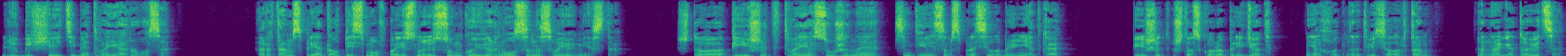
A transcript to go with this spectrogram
Любящая тебя твоя роза». Артам спрятал письмо в поясную сумку и вернулся на свое место. «Что пишет твоя суженая?» – с интересом спросила брюнетка. «Пишет, что скоро придет», – неохотно ответил Артам. «Она готовится».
